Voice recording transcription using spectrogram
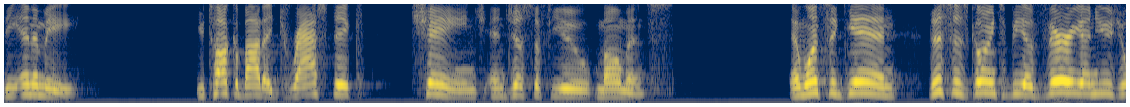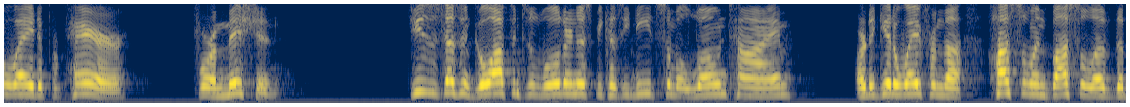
the enemy. You talk about a drastic change in just a few moments. And once again, this is going to be a very unusual way to prepare for a mission. Jesus doesn't go off into the wilderness because he needs some alone time or to get away from the hustle and bustle of the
